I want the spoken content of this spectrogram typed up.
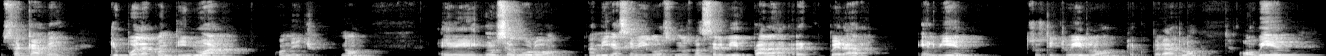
se acabe, yo pueda continuar con ello, ¿no? Eh, un seguro amigas y amigos, nos va a servir para recuperar el bien, sustituirlo, recuperarlo, o bien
